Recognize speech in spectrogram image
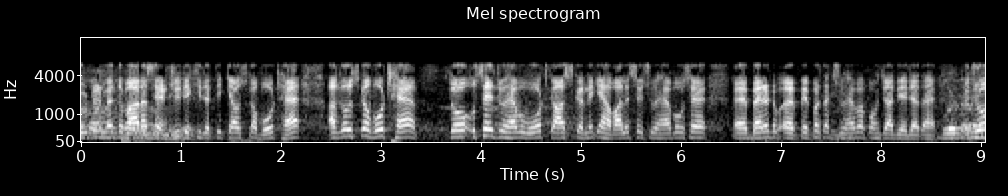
کمپیوٹر میں دوبارہ سے انٹری دیکھی جاتی ہے، کیا اس کا ووٹ ہے؟ اگر اس کا ووٹ ہے تو اسے جو ہے وہ ووٹ کاسٹ کرنے کے حوالے سے جو ہے وہ اسے بیلٹ پیپر تک جو ہے وہ پہنچا دیا جاتا ہے۔ جو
